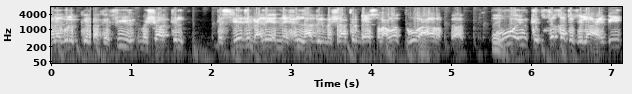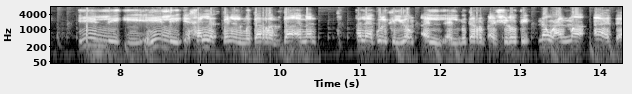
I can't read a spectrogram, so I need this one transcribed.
خليني أقول لك في مشاكل بس يجب عليه إنه يحل هذه المشاكل بأسرع وقت هو عارف ذلك طيب. وهو يمكن ثقته في لاعبيه هي اللي هي اللي خلت من المدرب دائما خليني أقول لك اليوم المدرب أنشيلوتي نوعا ما أهدى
